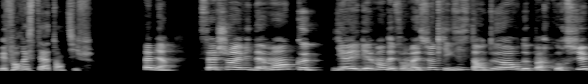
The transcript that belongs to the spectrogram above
Mais il faut rester attentif. Très bien. Sachant évidemment qu'il y a également des formations qui existent en dehors de Parcoursup.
